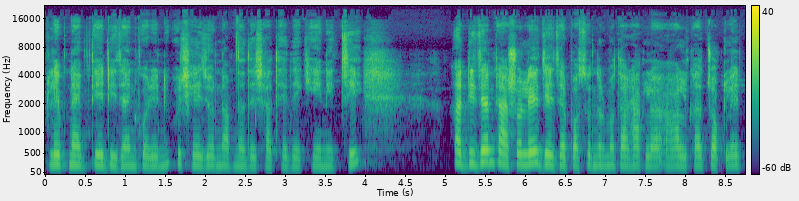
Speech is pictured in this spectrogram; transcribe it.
প্লেট নাইফ দিয়ে ডিজাইন করে নিব, সেই জন্য আপনাদের সাথে দেখিয়ে নিচ্ছি। আর ডিজাইনটা আসলে যে যার পছন্দের মতো, আর হালকা হালকা চকলেট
